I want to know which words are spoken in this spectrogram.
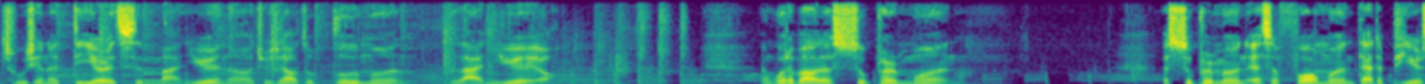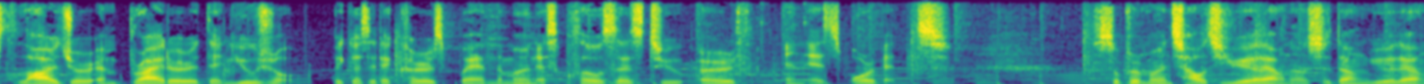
出现的第二次满月呢，就叫做 blue moon 蓝月哦。And what about a super moon? A supermoon is a full moon that appears larger and brighter than usual because it occurs when the moon is closest to Earth in its orbit. Supermoon 超级月亮呢，是当月亮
